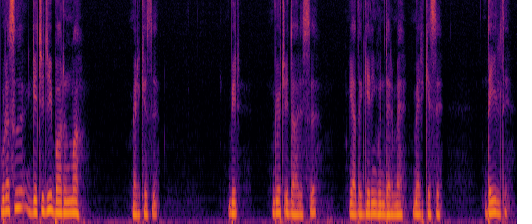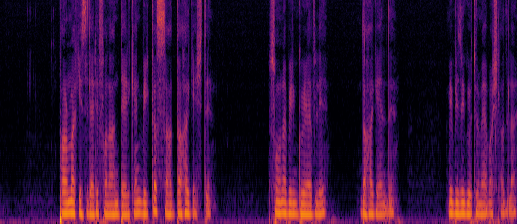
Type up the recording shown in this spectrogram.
Burası geçici barınma merkezi. Bir göç idaresi ya da geri gönderme merkezi değildi. Parmak izleri falan derken birkaç saat daha geçti. Sonra bir görevli daha geldi ve bizi götürmeye başladılar.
